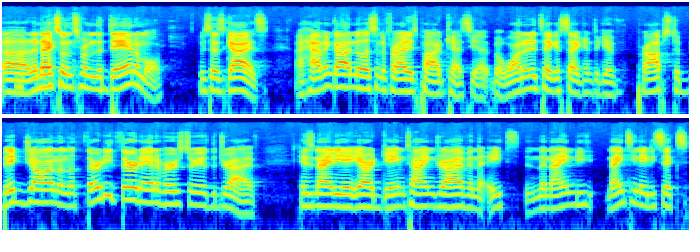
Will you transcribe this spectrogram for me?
uh, the next one's from the Danimal, who says, "Guys." I haven't gotten to listen to Friday's podcast yet, but wanted to take a second to give props to Big John on the 33rd anniversary of the drive. His 98 yard game tying drive in the, eight, in the 90, 1986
